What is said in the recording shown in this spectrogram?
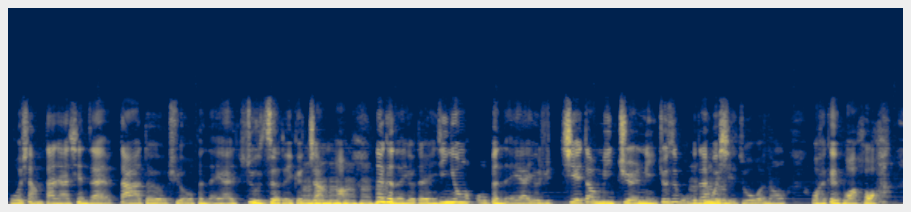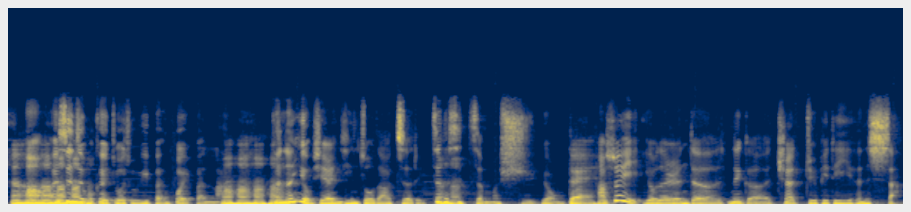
我想大家现在大家都有去 OpenAI 注册的一个账号，那可能有的人已经用 OpenAI 又去接到 Midjourney，就是我不但会写作文哦，我还可以画画啊，甚至我可以做出一本绘本来。可能有些人已经做到这里，这个是怎么使用？对，好，所以有的人的那个 ChatGPT 很傻，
